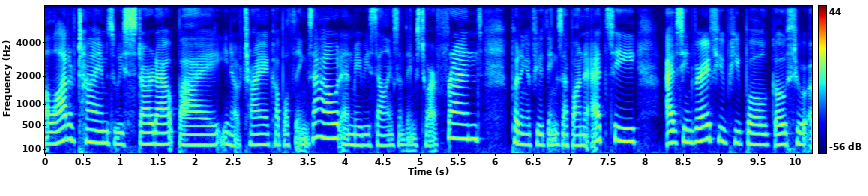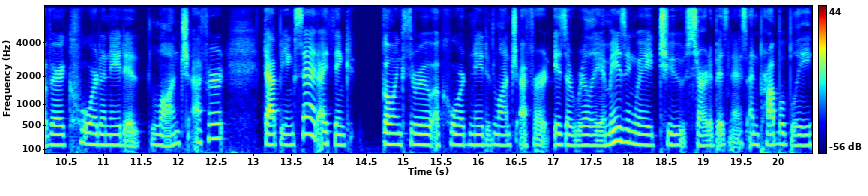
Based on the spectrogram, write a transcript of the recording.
a lot of times we start out by, you know, trying a couple things out and maybe selling some things to our friends, putting a few things up on Etsy. I've seen very few people go through a very coordinated launch effort. That being said, I think going through a coordinated launch effort is a really amazing way to start a business and probably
